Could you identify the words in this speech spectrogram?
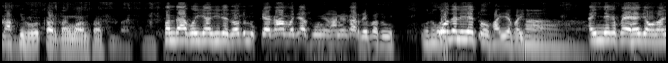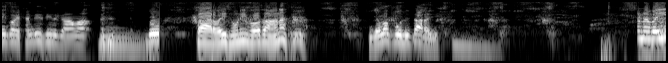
ਬਾਕੀ ਹੋਰ ਕਰ ਦਾਂਗੇ ਮਾਨਸਾ। ਬੰਦਾ ਕੋਈ ਜਾਂ ਜਿਹਦੇ ਦੁੱਧ ਮੁੱਕਿਆ ਗਾਂ ਮੱਝਾਂ ਸੂਈਆਂ ਸਾਡੀਆਂ ਘਰ ਦੇ ਪਸ਼ੂ। ਉਹਨੂੰ ਉਹਦੇ ਲਈ ਇਹ ਤੋਹਫਾ ਹੀ ਹੈ ਬਾਈ। ਹਾਂ। ਇੰਨੇ ਕ ਪੈਸੇ ਚ ਆਉਂਦਾ ਨਹੀਂ ਕੋਈ ਠੰਡੀ ਸੀਲ ਗਾਵਾਂ। ਦੋ ਧਾਰ ਬਈ ਸੋਹਣੀ ਬਹੁਤ ਆ ਹਨਾ? ਜਮਾ ਪੋਲੀ ਧਾਰ ਹੈ। ਜੀ ਨਾ ਬਈ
